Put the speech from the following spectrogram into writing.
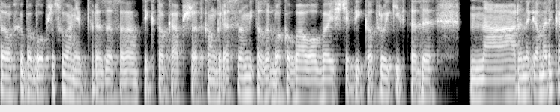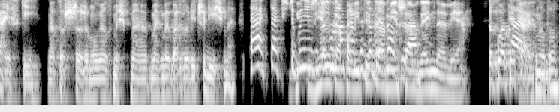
to chyba było przesłanie prezesa TikToka przed kongresem i to zablokowało wejście Pico Trójki wtedy na rynek amerykański, na co szczerze mówiąc myśmy, my, my bardzo liczyliśmy. Tak, tak, szczególnie, że Wielka to są naprawdę polityka miesza w game devie. Dokładnie tak, tak no to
